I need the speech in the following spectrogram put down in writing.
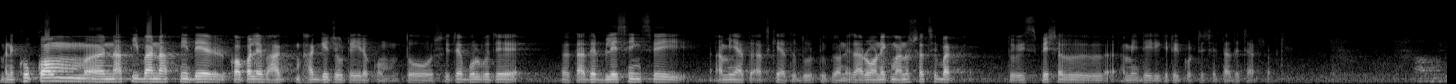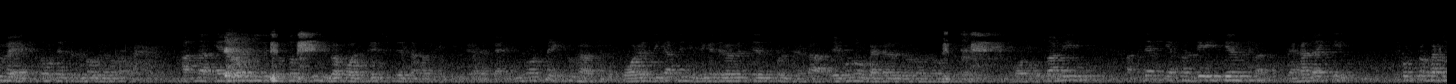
মানে খুব কম নাতি বা নাতনিদের কপালে ভাগ, ভাগ্যে জোটে এরকম। তো সেটা বলব যে, তাদের ব্লেসিংসেই আমি এত, আজকে এত দূর টু অনেস্ট আরও অনেক মানুষ আছে বাট তো স্পেশাল আমি ডেডিকেটেড করতে চাই তাদের চারজনকে। নিজেকে যেভাবে চেঞ্জ করেছেন আমি দেখা যায় ছোট্টখাটো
